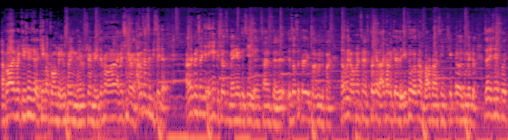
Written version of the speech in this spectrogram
I applied applications that came up from the inside and made different one I mentioned earlier. How have you said that? I recommend checking ink shows the menu to see the times that it's also very pleasant to find. Don't open sense, forget icon care that you can look on check out the menu. Is that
